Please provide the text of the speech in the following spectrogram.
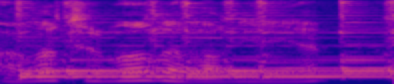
Au revoir tout le monde, au revoir Myriam.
